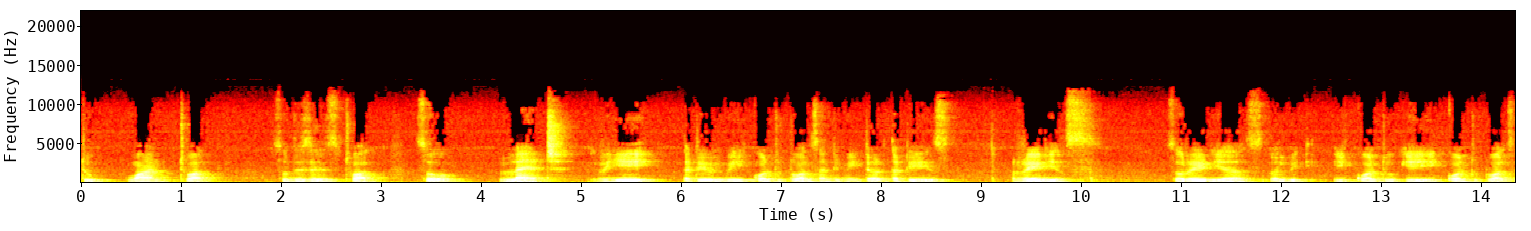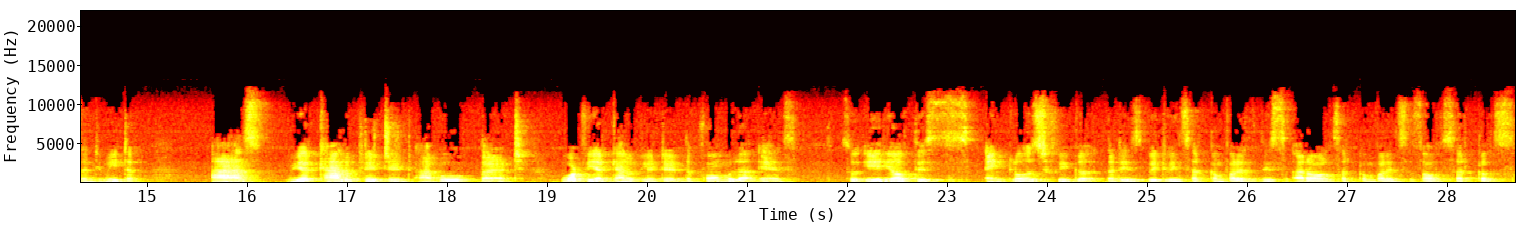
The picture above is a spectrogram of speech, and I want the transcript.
2 1 12 so this is 12 so let a that will be equal to 12 centimeter that is radius. So radius will be equal to a equal to 12 centimeter. As we are calculated above that what we are calculated the formula is so area of this enclosed figure that is between circumference these are all circumferences of circles.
